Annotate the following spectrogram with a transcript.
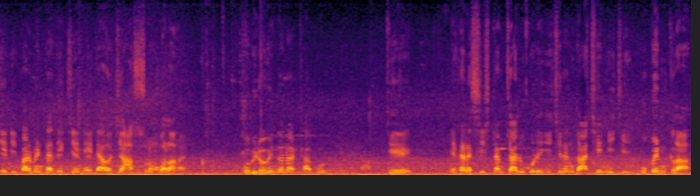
যে ডিপার্টমেন্টটা দেখছেন, এটা হচ্ছে আশ্রম বলা হয়। কবি রবীন্দ্রনাথ ঠাকুর যে এখানে সিস্টেম চালু করে গিয়েছিলেন গাছের নিচে ওপেন ক্লাস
